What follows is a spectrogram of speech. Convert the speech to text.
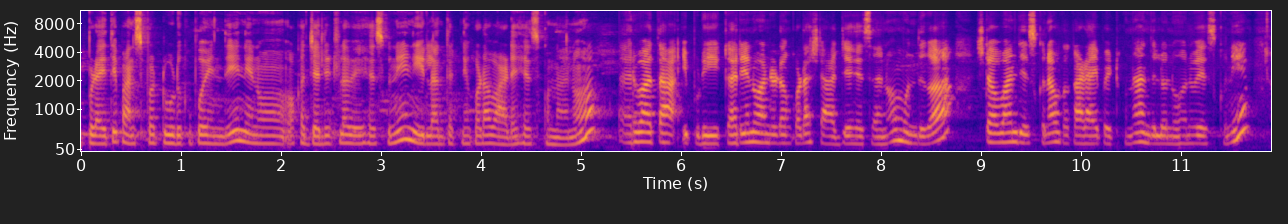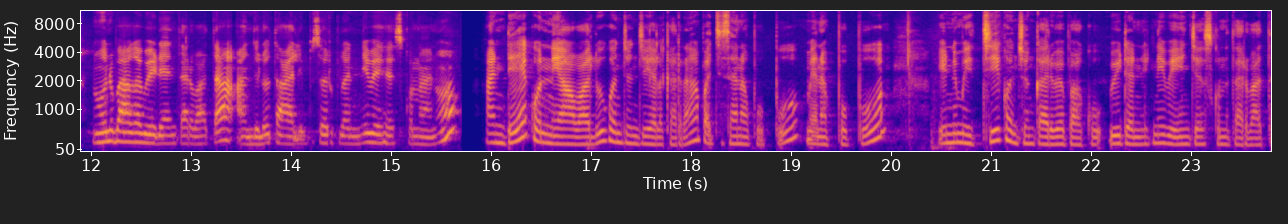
ఇప్పుడైతే పనసపట్టు ఉడికిపోయింది. నేను ఒక జల్లిట్లో వేసేసుకుని నీళ్ళంతటిని కూడా వాడేసేసుకున్నాను. తర్వాత ఇప్పుడు ఈ కర్రీని వండడం కూడా స్టార్ట్ చేసేసాను. ముందుగా స్టవ్ ఆన్ చేసుకుని ఒక కడాయి పెట్టుకుని అందులో నూనె వేసుకుని నూనె బాగా వేడైన తర్వాత అందులో తాలింపు సరుకులన్నీ వేసేసుకున్నాను. అంటే కొన్ని ఆవాలు కొంచెం జీలకర్ర పచ్చిశనగపప్పు మినప్పప్పు ఎండుమిర్చి కొంచెం కరివేపాకు వీటన్నిటిని వేయించేసుకున్న తర్వాత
